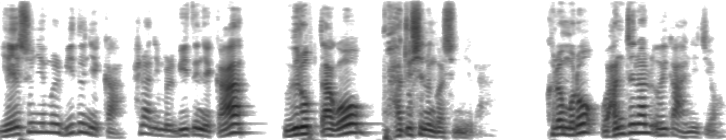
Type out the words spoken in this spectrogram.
예수님을 믿으니까 하나님을 믿으니까 의롭다고 봐주시는 것입니다. 그러므로 완전한 의가 아니죠.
